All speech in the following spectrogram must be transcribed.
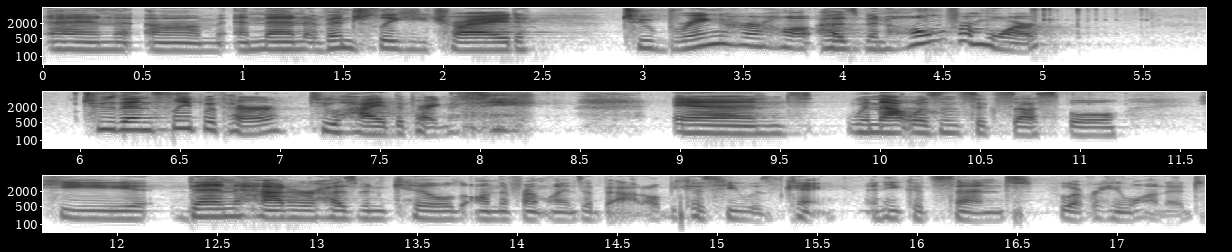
And, um, and then eventually he tried to bring her ho- husband home from war to then sleep with her to hide the pregnancy. and when that wasn't successful, he then had her husband killed on the front lines of battle because he was the king and he could send whoever he wanted,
